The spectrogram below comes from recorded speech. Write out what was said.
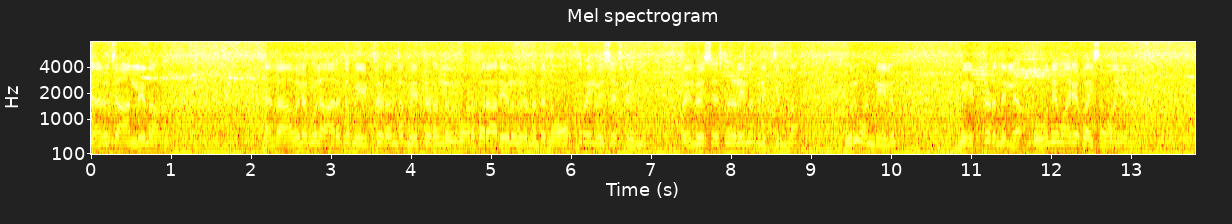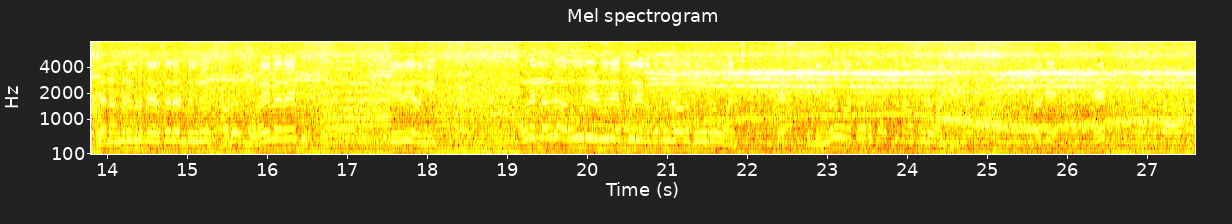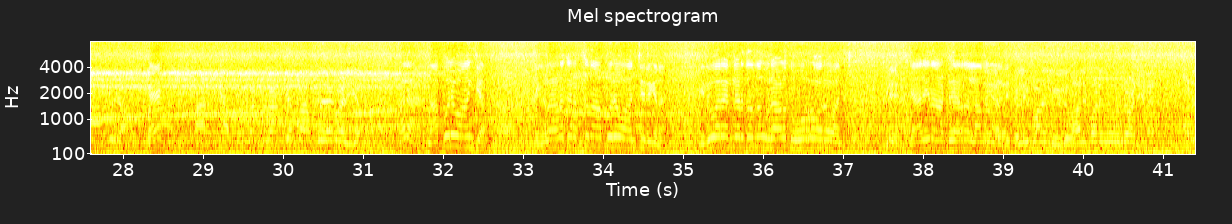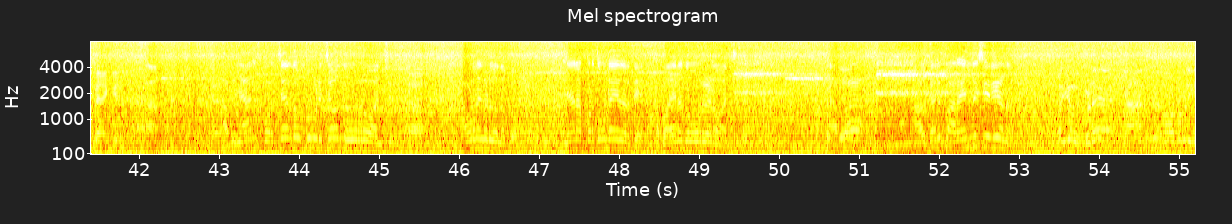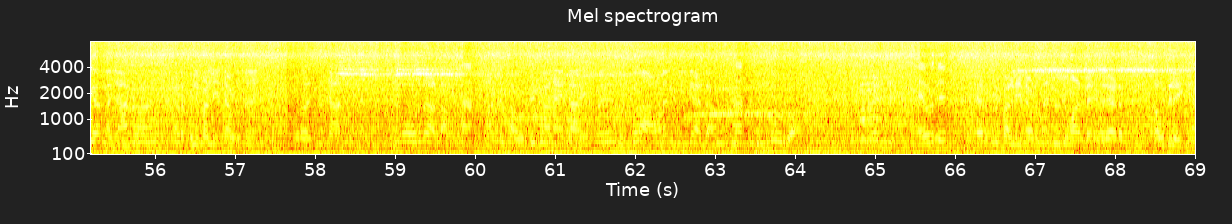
ഞാനൊരു ചാനലിൽ നിന്നാണ് ഞാൻ രാവിലെ പോലെ ആരൊക്കെ മീറ്റർ ഇടേണ്ട മീറ്റർ ഇടണ്ട ഒരുപാട് പരാതികൾ വരുന്നുണ്ട്. നോർത്ത് റെയിൽവേ സ്റ്റേഷനിൽ നിന്നും റെയിൽവേ സ്റ്റേഷനുകളിൽ നിന്നും വിളിക്കുന്ന ഒരു വണ്ടിയിലും മീറ്റർ ഇടുന്നില്ല തോന്നിയ മാതിരിയ പൈസ വാങ്ങിയതാണ്. ഞാൻ അങ്ങോട്ട് ഇങ്ങോട്ട് നേരത്തെ രണ്ടുപേർ അവിടെ കുറേ പേരെ ഞാൻ കയറി ഇറങ്ങി. അവരെല്ലാവരും അറുപത് എഴുപത് എൺപത് ഒക്കെ പറഞ്ഞ് ഒരാൾ നൂറ് രൂപ വാങ്ങിച്ചു. അപ്പം നിങ്ങൾ മാത്രമാണ് കറക്റ്റ് നാൽപ്പത് രൂപ വാങ്ങിച്ചിരിക്കുന്നത്. ഓക്കെ? ഏ? അല്ല നാൽപ്പത് രൂപ വാങ്ങിക്കാം. നിങ്ങളാണ് കറക്റ്റ് നാൽപ്പത് രൂപ വാങ്ങിച്ചിരിക്കുന്നത്. ഇതുവരെ എന്റെ അടുത്ത് നിന്ന് ഒരാൾ നൂറ് രൂപ വരെ വാങ്ങിച്ചു. ഞാൻ ഈ നാട്ടുകാരനല്ലാന്നുള്ളത് പറഞ്ഞു രൂപ ആ. ഞാൻ കുറച്ച് നേരത്തെ മുമ്പ് വിളിച്ചവൻ നൂറ് രൂപ വാങ്ങിച്ചു. അവിടെ നിന്ന് ഇങ്ങോട്ട് വന്നപ്പോൾ ഞാൻ അപ്പുറത്ത് കൊണ്ടുപോയി നിർത്തിയത് അപ്പോൾ അതിന് നൂറ് രൂപയാണ് വാങ്ങിച്ചത്. അപ്പോൾ ആൾക്കാർ പറയുന്നത് ശരിയാണ്. അയ്യോ ഇവിടെ ഞാൻ ഓട്ടോ വിളിക്കാറില്ല. ഞാൻ കടപ്പള്ളി പള്ളീന്റെ അവിടുന്ന് പ്രാവശ്യം ഞാൻ ഓടുന്ന ആളാ. അത് സൗത്തിൽ പോകാനായിട്ട്. ഇപ്പോൾ മുപ്പത് ആവണതിന് മുന്നേ ആട്ടാ. മുന്നൂറ് രൂപ. എവിടുന്ന്? എടപ്പള്ളി പള്ളീന്റെ അവിടുന്ന് ലുലുമാളിലെ സൗത്തിലേക്ക്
